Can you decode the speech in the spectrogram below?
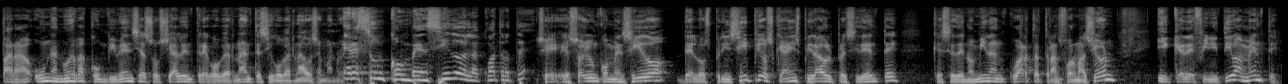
para una nueva convivencia social entre gobernantes y gobernados, Emanuel. ¿Eres un convencido de la 4T? Sí, soy un convencido de los principios que ha inspirado el presidente, que se denominan cuarta transformación y que definitivamente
